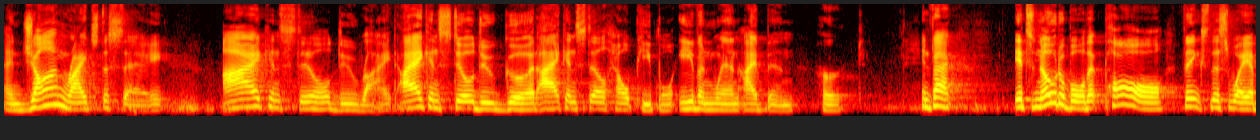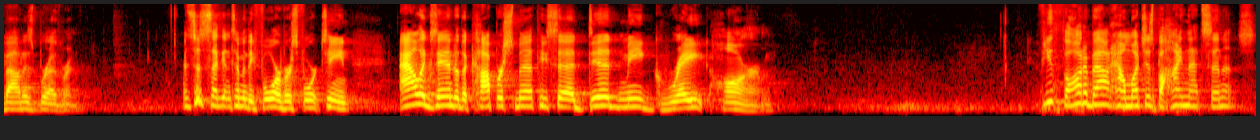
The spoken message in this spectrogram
And John writes to say, I can still do right. I can still do good. I can still help people even when I've been hurt. In fact, it's notable that Paul thinks this way about his brethren. This is 2 Timothy 4, verse 14. Alexander the coppersmith, he said, did me great harm. Have you thought about how much is behind that sentence?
